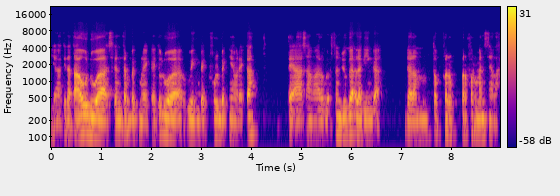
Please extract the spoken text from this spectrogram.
ya kita tahu dua center back mereka itu dua wing back full backnya mereka TA sama Robertson juga lagi nggak dalam top performance-nya lah.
